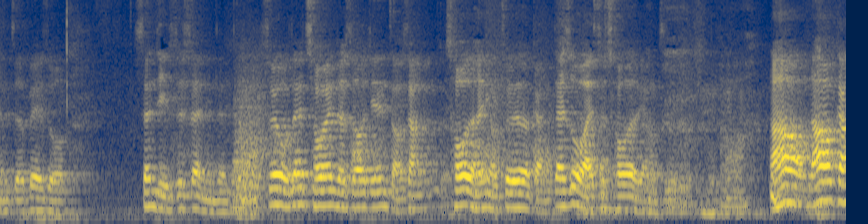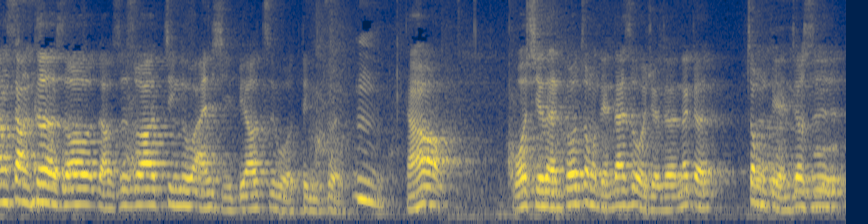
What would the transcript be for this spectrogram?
灵责备说，身体是圣灵的殿，所以我在抽烟的时候，今天早上抽的很有罪恶感，但是我还是抽了两支。然后，然后刚上课的时候，老师说要进入安息，不要自我定罪。嗯。然后我写了很多重点，但是我觉得那个重点就是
